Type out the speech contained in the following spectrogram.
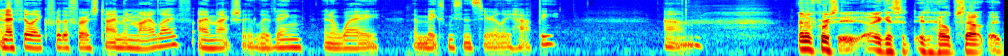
And i feel like for the first time in my life i'm actually living in a way that makes me sincerely happy. And of course, it, I guess it, it helps out that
